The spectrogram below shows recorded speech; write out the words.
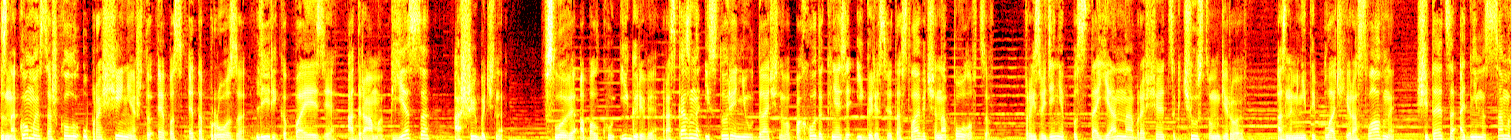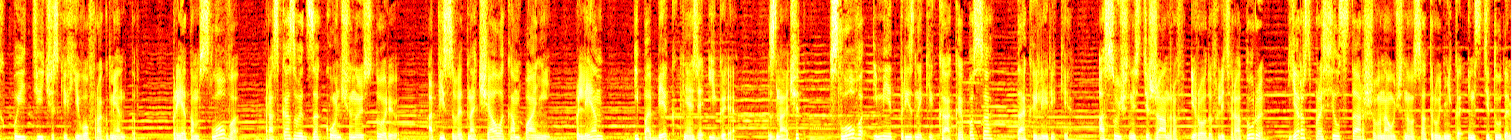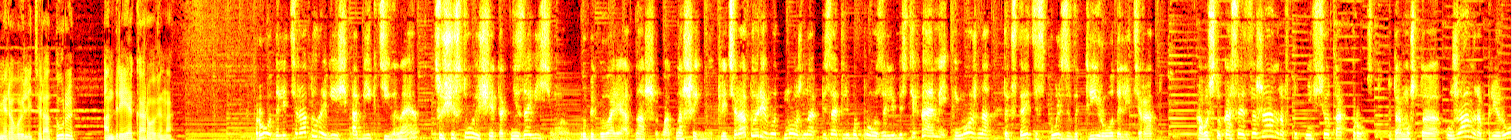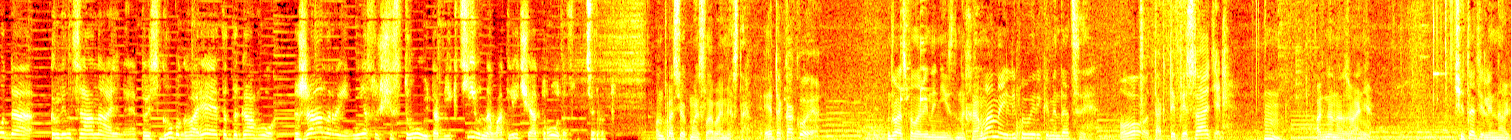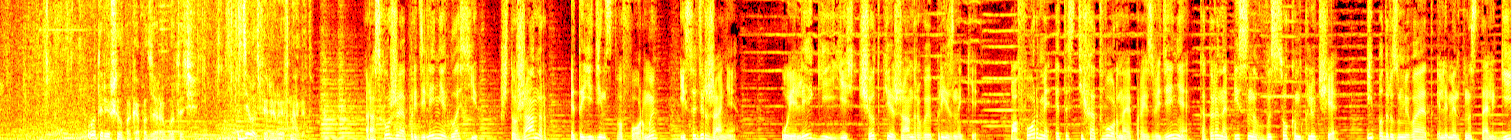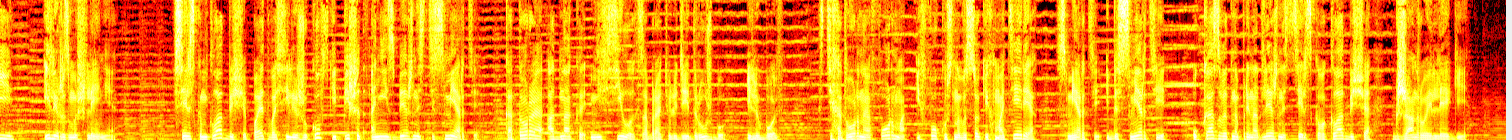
Знакомая со школы упрощения, что эпос — это проза, лирика, поэзия, а драма — пьеса, ошибочно. В слове о полку Игореве рассказана история неудачного похода князя Игоря Святославича на половцев. Произведение постоянно обращается к чувствам героев — а знаменитый «Плач Ярославны» считается одним из самых поэтических его фрагментов. При этом слово рассказывает законченную историю, описывает начало кампании, плен и побег князя Игоря. Значит, слово имеет признаки как эпоса, так и лирики. О сущности жанров и родов литературы я расспросил старшего научного сотрудника Института мировой литературы Андрея Коровина – рода литературы – вещь объективная, существующая так независимо, грубо говоря, от нашего отношения к литературе. Вот можно писать либо прозой, либо стихами, и можно, так сказать, использовать три рода литературы. А вот что касается жанров, тут не все так просто, потому что у жанра природа конвенциональная, то есть, грубо говоря, это договор. Жанры не существуют объективно, в отличие от родов литературы. Он просек мое слабое место. Это какое? Два с половиной неизданных романа и липовые рекомендации. О, так ты писатель. Хм, одно название. Читателей ноль. Вот и решил пока подзаработать. Сделать перерыв на год. Расхожее определение гласит, что жанр — это единство формы и содержания. У элегии есть четкие жанровые признаки. По форме это стихотворное произведение, которое написано в высоком ключе и подразумевает элемент ностальгии или размышления — в сельском кладбище поэт Василий Жуковский пишет о неизбежности смерти, которая, однако, не в силах забрать у людей дружбу и любовь. Стихотворная форма и фокус на высоких материях, смерти и бессмертии указывает на принадлежность сельского кладбища к жанру элегии.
